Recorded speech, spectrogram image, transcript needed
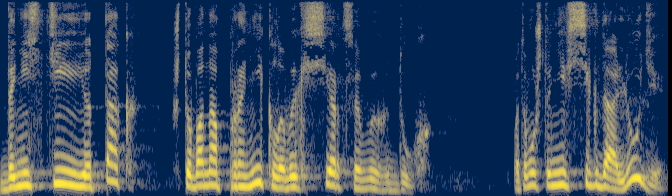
донести ее так, чтобы она проникла в их сердце, в их дух. Потому что не всегда люди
